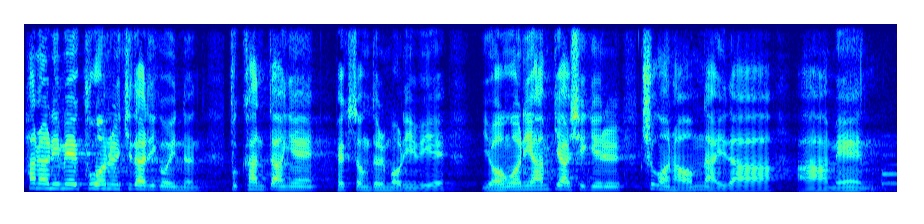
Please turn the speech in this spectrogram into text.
하나님의 구원을 기다리고 있는 북한 땅의 백성들 머리 위에 영원히 함께 하시기를 축원하옵나이다. 아멘.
